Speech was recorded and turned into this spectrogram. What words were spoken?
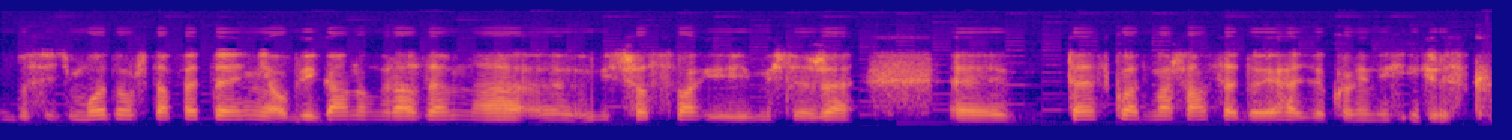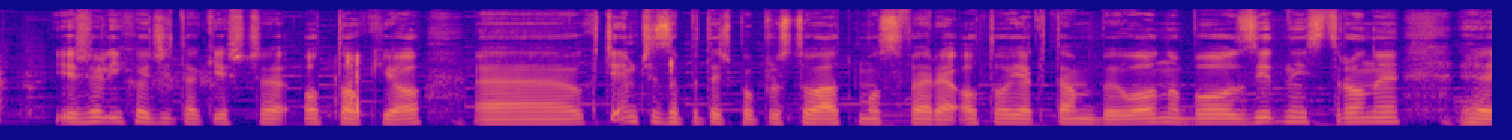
dosyć młodą sztafetę, nieobieganą razem na mistrzostwach i myślę, że ten skład ma szansę dojechać do kolejnych igrzysk. Jeżeli chodzi tak jeszcze o Tokio, e, chciałem Cię zapytać po prostu o atmosferę, o to jak tam było, no bo z jednej strony e,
